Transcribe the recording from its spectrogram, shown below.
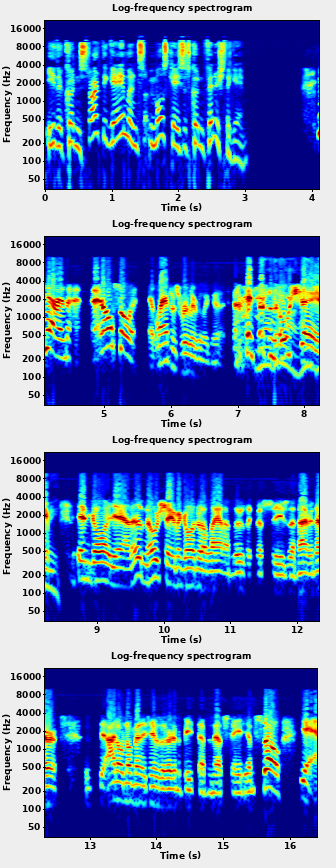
either couldn't start the game, and in most cases couldn't finish the game. Yeah, and and also Atlanta's really really good. there's yeah, no are. shame in going. Yeah, there's no shame in going to Atlanta and losing this season. I mean, they're. I don't know many teams that are going to beat them in that stadium. So yeah,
